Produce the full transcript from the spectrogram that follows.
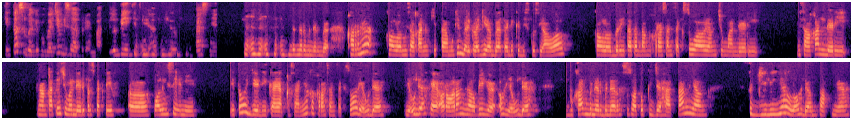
kita sebagai pembaca bisa berempati lebih gitu ya, realitasnya. Bener-bener Mbak. Karena kalau misalkan kita, mungkin balik lagi ya Mbak tadi ke diskusi awal, kalau berita tentang kekerasan seksual yang cuma dari, misalkan dari, ngangkatnya cuma dari perspektif uh, polisi ini, itu jadi kayak kesannya kekerasan seksual ya udah, ya udah kayak orang-orang nggak gak, oh ya udah, bukan benar-benar sesuatu kejahatan yang segininya loh dampaknya,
